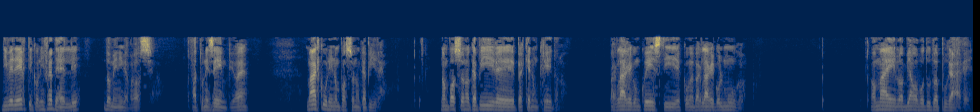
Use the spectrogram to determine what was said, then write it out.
di vederti con i fratelli domenica prossima. Ho fatto un esempio, eh? Ma alcuni non possono capire non possono capire perché non credono. Parlare con questi è come parlare col muro. Ormai lo abbiamo potuto appurare.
